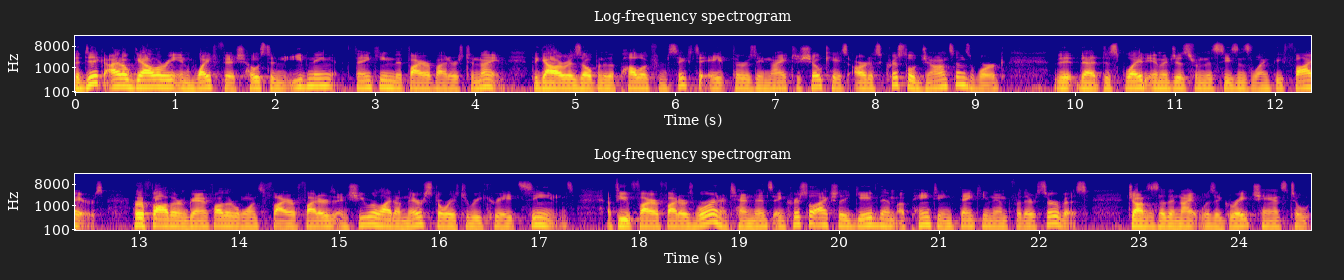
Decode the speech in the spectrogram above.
The Dick Idol Gallery in Whitefish hosted an evening thanking the firefighters tonight. The gallery is open to the public from 6 to 8 Thursday night to showcase artist Crystal Johnson's work that, that, displayed images from this season's lengthy fires. Her father and grandfather were once firefighters and she relied on their stories to recreate scenes. A few firefighters were in attendance and Crystal actually gave them a painting thanking them for their service. Johnson said the night was a great chance to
